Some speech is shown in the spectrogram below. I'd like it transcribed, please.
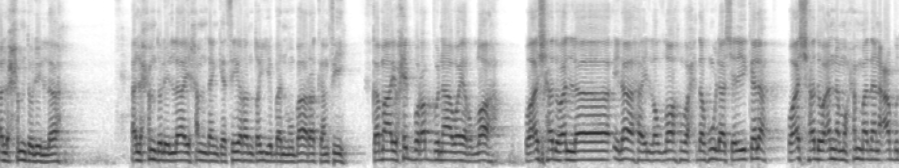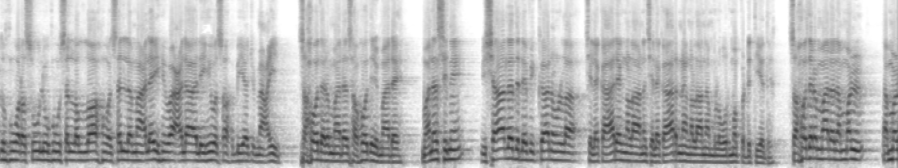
അൽഹംദുലില്ലാഹ് الحمد لله حمدا كثيرا طيبا مباركا فيه كما يحب ربنا ويرضاه واشهد ان لا اله الا الله وحده لا شريك له واشهد ان محمدا عبده ورسوله صلى الله وسلم عليه وعلى اله وصحبه اجمعين സഹോദരന്മാരെ സഹോദരിമാരെ മനസ്സിന് വിശാലത ലഭിക്കാനുള്ള ചില കാര്യങ്ങളാണ് ചില കാരണങ്ങളാണ് നമ്മൾ ഓർമ്മപ്പെടുത്തിയത് സഹോദരന്മാരെ നമ്മൾ നമ്മൾ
